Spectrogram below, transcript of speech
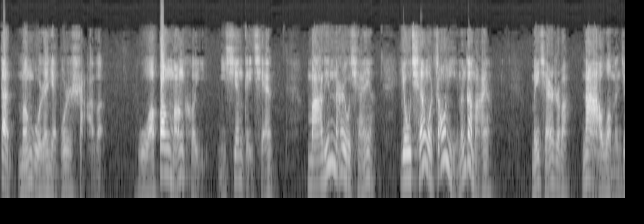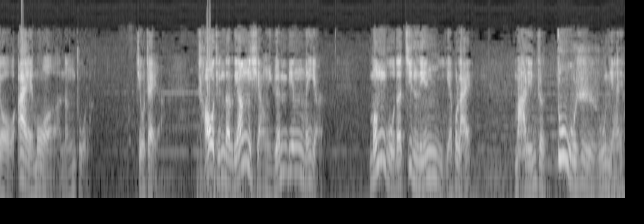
但蒙古人也不是傻子，我帮忙可以，你先给钱。马林哪有钱呀？有钱我找你们干嘛呀？没钱是吧？那我们就爱莫能助了。就这样，朝廷的粮饷援兵没影儿，蒙古的近邻也不来。马林这度日如年呀，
